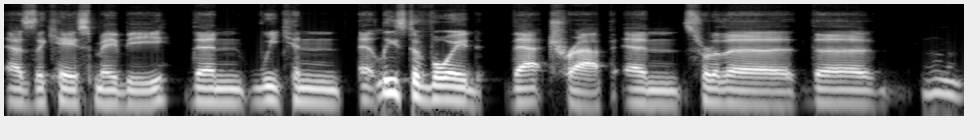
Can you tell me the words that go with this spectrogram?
as the case may be, then we can at least avoid that trap and sort of the the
